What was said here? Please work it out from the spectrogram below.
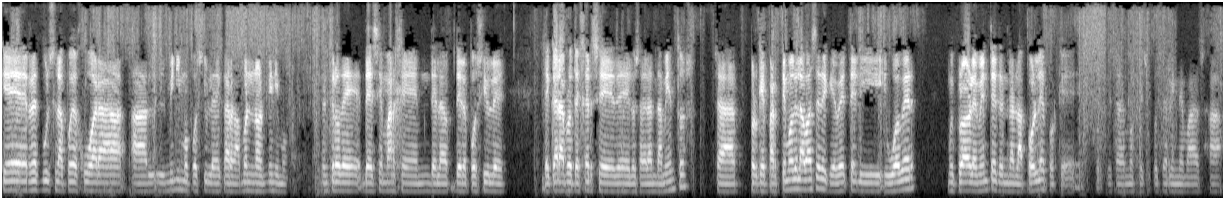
que Red Bull se la puede jugar a- al mínimo posible de carga? Bueno, no al mínimo, dentro de, de ese margen de, la- de lo posible de cara a protegerse de los adelantamientos. O sea, porque partimos de la base de que Vettel y, y Weber muy probablemente tendrán la pole porque, porque sabemos que su coche rinde más a,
